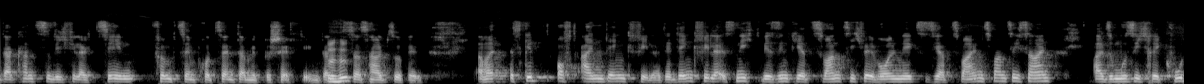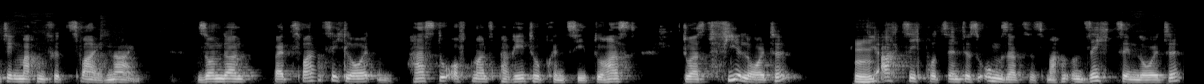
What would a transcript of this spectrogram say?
da kannst du dich vielleicht 10, 15 Prozent damit beschäftigen. Dann mhm. ist das halb so wild. Aber es gibt oft einen Denkfehler. Der Denkfehler ist nicht, wir sind jetzt 20, wir wollen nächstes Jahr 22 sein, also muss ich Recruiting machen für zwei. Nein. Sondern bei 20 Leuten hast du oftmals Pareto-Prinzip. Du hast, du hast vier Leute, mhm. die 80 Prozent des Umsatzes machen und 16 Leute,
